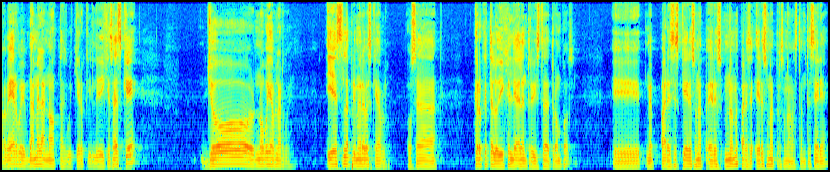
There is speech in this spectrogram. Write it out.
a ver, güey, dame la nota, güey, quiero que, le dije, ¿sabes qué? Yo no voy a hablar, güey. y es la primera vez que hablo. O sea, creo que te lo dije el día de la entrevista de Trompos. Eh, me pareces que eres una, eres, no me parece, eres una persona bastante seria,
